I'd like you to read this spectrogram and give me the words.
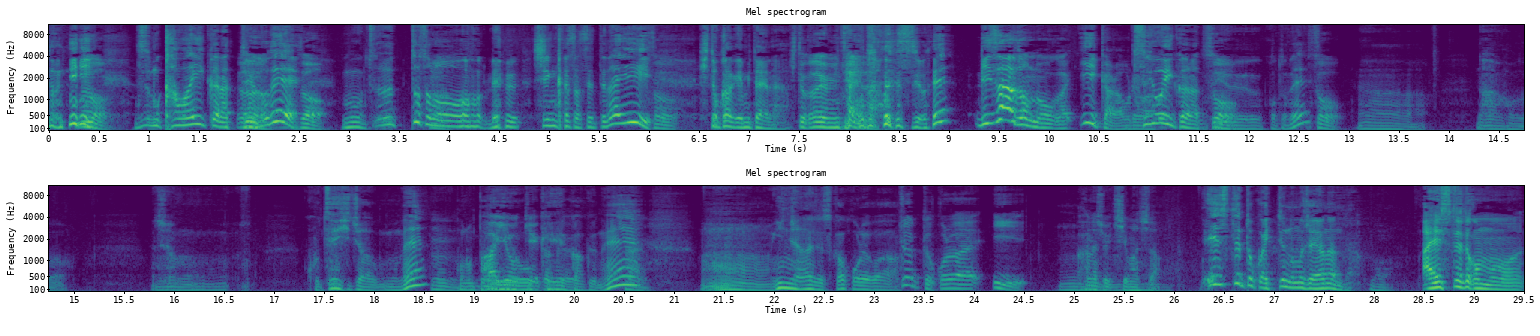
のにそ、ずもう可愛いからっていうのうんで、そもうずっとその、レベル、進化させてなう。いそう。人影みたいな人影みたいな。ことですよね。リザードンの方がいいから、俺は。強いからっていうことね。そああ、なるほど。じゃあもう、こうぜひじゃあもうね、うんこの培養計画培養計画ね、う。うん、いいんじゃないですか、これは。ちょっとこれはいい話を聞きました。エステとか言ってんのもじゃあ嫌なんだ。もあ、エステとかも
